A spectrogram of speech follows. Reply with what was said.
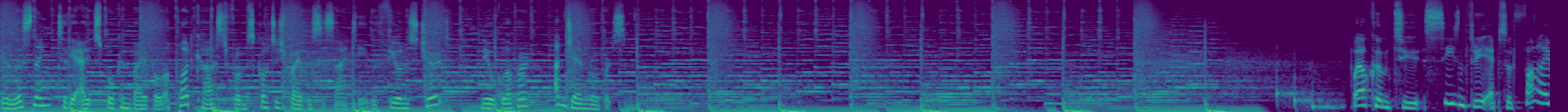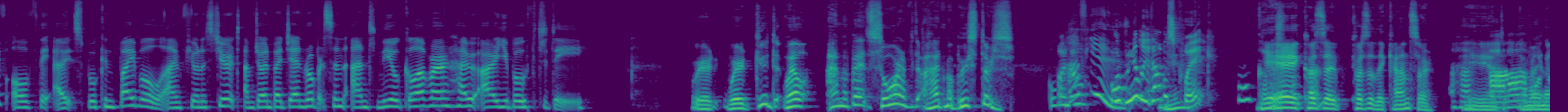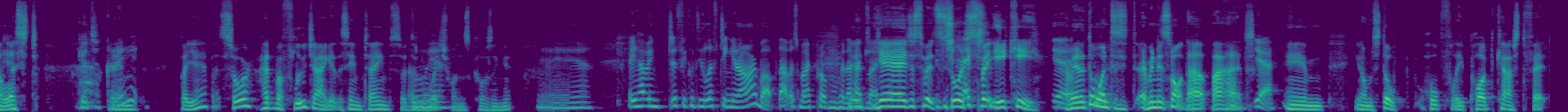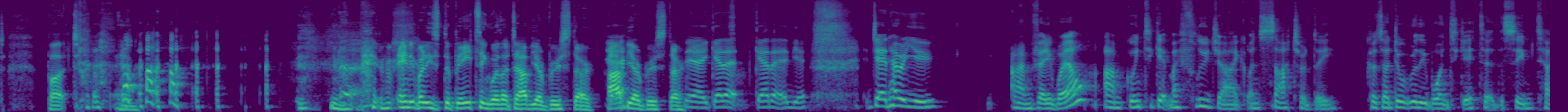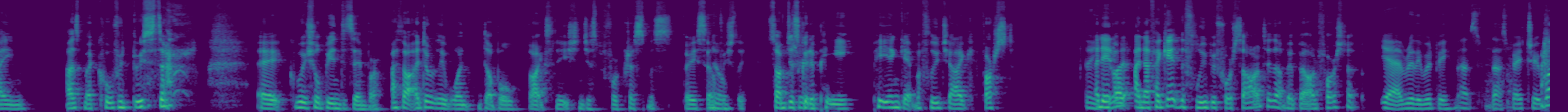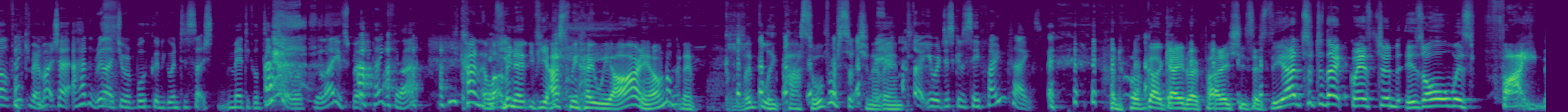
You're listening to The Outspoken Bible, a podcast from Scottish Bible Society with Fiona Stewart, Neil Glover, and Jen Robertson. Welcome to season three, episode five of The Outspoken Bible. I'm Fiona Stewart. I'm joined by Jen Robertson and Neil Glover. How are you both today? We're we're good. Well, I'm a bit sore. I had my boosters. Oh, Oh, have no. you? Oh, really? That was Yeah. quick. Gosh, yeah, because of because of the cancer. Uh-huh. Yeah, Ah, I'm right, on a okay. list. Good. Oh, great. But yeah, but sore. I had my flu jag at the same time, so I didn't Oh, know yeah. which one's causing it. Yeah, yeah, yeah. Are you having difficulty lifting your arm up? That was my problem when I had my. yeah, just a bit sore, just a bit achy. Yeah. I mean, I don't want to. I mean, it's not that bad. Yeah. Um, you know, I'm still hopefully podcast fit, but um, you know, anybody's debating whether to have your booster, have your booster. Yeah, get it, get it in you. Jen, how are you? I'm very well. I'm going to get my flu jag on Saturday because I don't really want to get it at the same time as my COVID booster, uh, which will be in December. I thought I don't really want double vaccination just before Christmas, very selfishly. So I'm just True. going to pay pay and get my flu jag first. There And, you then, and if I get the flu before Saturday, that'd be a bit unfortunate. Yeah, it really would be. That's that's very true. Well, thank you very much. I, I hadn't realised you were both going to go into such medical detail of your lives, but thank you for that. You can't. I mean, if you ask me how we are, you know, I'm not going to glibly pass over such an event. I thought you were just going to say fine, thanks. I know I've got a guy in my parish. He says the answer to that question is always fine.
